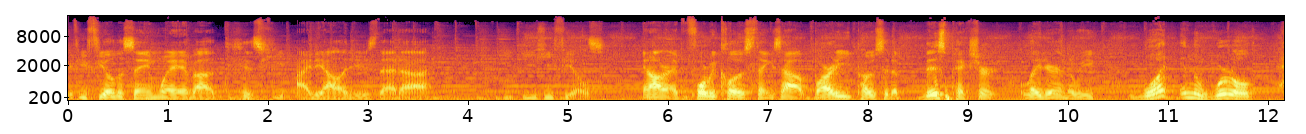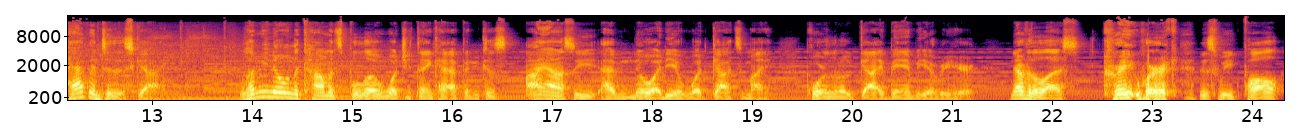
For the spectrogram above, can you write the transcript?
if you feel the same way about his heat ideologies that uh, he, he, feels. And all right, before we close things out, Barty posted a, this picture later in the week. What in the world happened to this guy? Let me know in the comments below what you think happened, because I honestly have no idea what got to my poor little guy Bambi over here. Nevertheless, great work this week, Paul,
